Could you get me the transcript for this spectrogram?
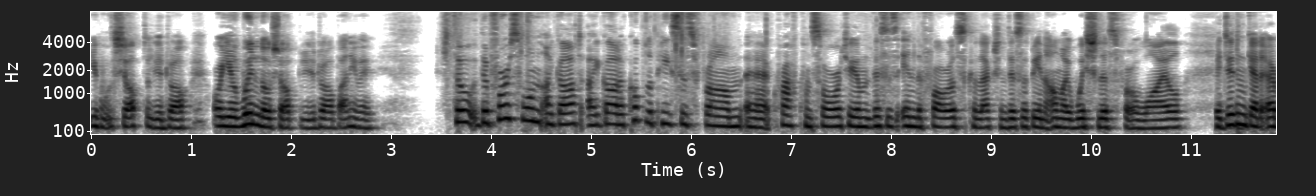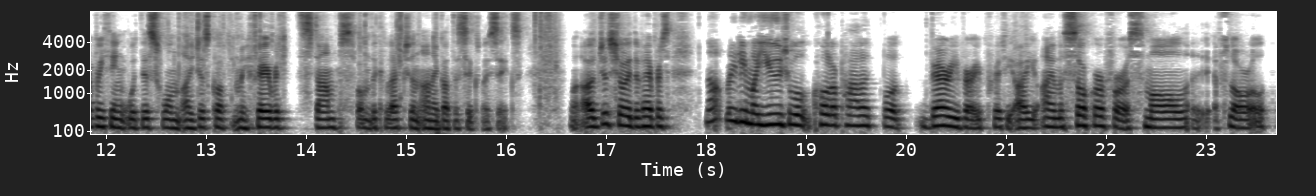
you will shop till you drop, or you'll window shop till you drop anyway. So the first one I got, I got a couple of pieces from uh, Craft Consortium. This is in the Forest collection. This has been on my wish list for a while. I didn't get everything with this one. I just got my favourite stamps from the collection and I got the 6x6. Well, I'll just show you the papers. Not really my usual colour palette, but very, very pretty. I, I'm a sucker for a small uh, floral.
